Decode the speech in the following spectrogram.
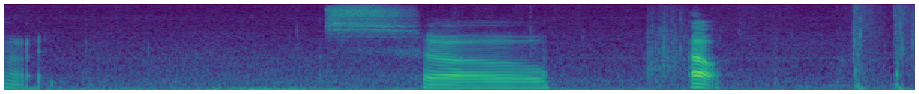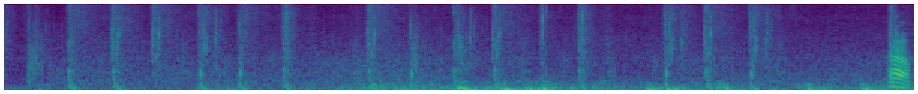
Alright. So... Oh. Oh.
